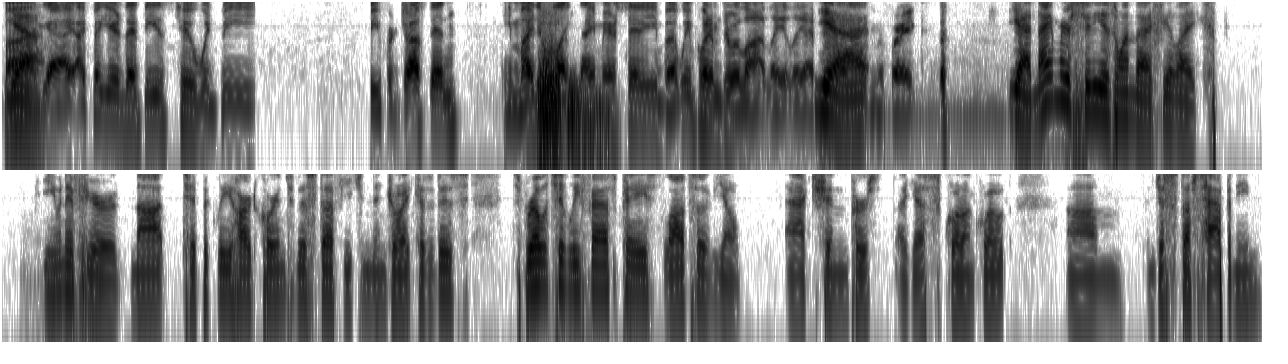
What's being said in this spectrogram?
But Yeah. yeah, I, I figured that these two would be be for Justin. He might have liked Nightmare City, but we put him through a lot lately. I Yeah, a break. yeah, Nightmare City is one that I feel like even if you're not typically hardcore into this stuff, you can enjoy because it is it's relatively fast paced, lots of you know action, pers- I guess quote unquote, um, and just stuff's happening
